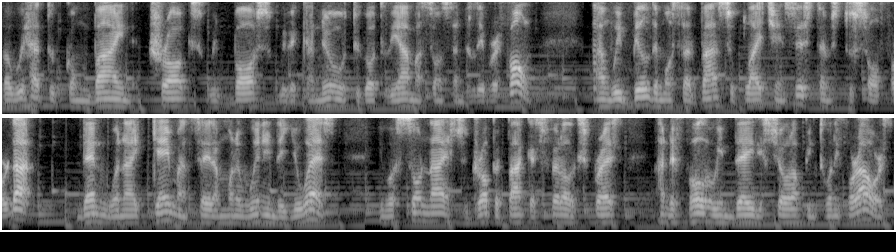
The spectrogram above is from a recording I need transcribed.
but we had to combine trucks with bus with a canoe to go to the Amazons and deliver a phone. And we built the most advanced supply chain systems to solve for that. Then when I came and said I'm gonna win in the US, it was so nice to drop a package Federal Express and the following day it showed up in 24 hours.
